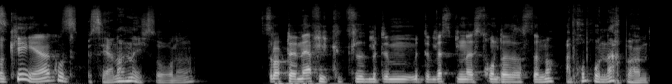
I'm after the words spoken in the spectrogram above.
okay, ja, gut. Bisher noch nicht so, ne? Das ist doch der Nervenkitzel mit dem, mit dem Wespennest drunter, sagst du, ne? Apropos Nachbarn.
